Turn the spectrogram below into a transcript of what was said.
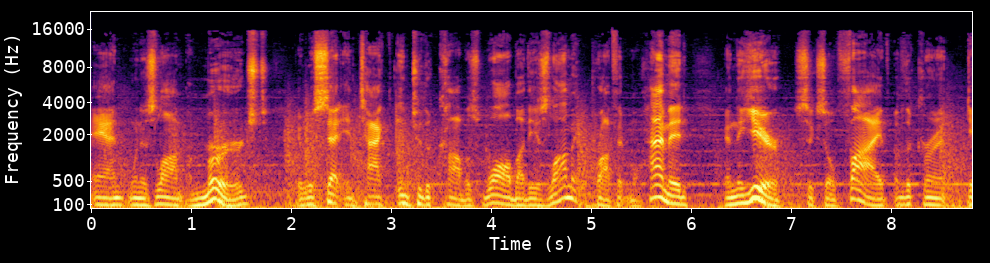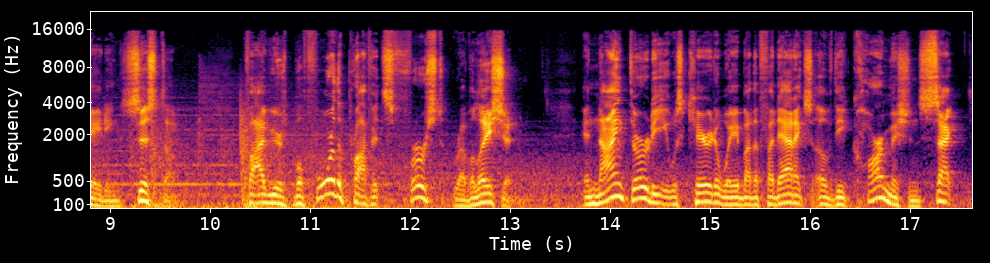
and when Islam emerged, it was set intact into the Kaaba's wall by the Islamic prophet Muhammad in the year 605 of the current dating system, five years before the prophet's first revelation. In 930, it was carried away by the fanatics of the Qarmatian sect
